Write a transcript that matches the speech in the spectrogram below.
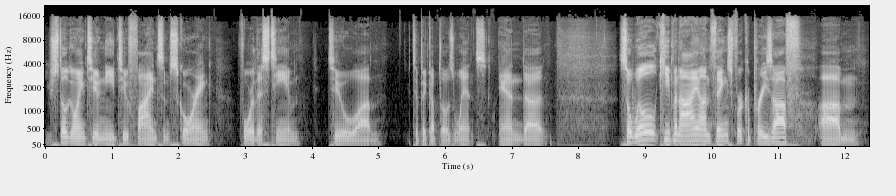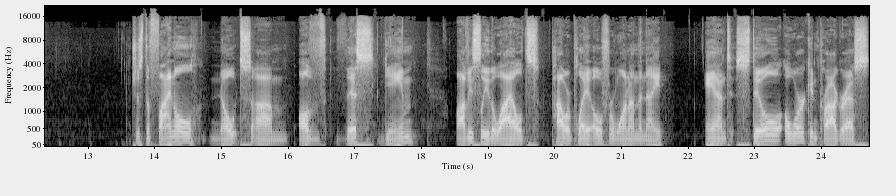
You're still going to need to find some scoring for this team to um, to pick up those wins. And uh, so we'll keep an eye on things for Kaprizov. Um, just the final note um, of this game. Obviously, the Wild's power play 0 for 1 on the night, and still a work in progress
